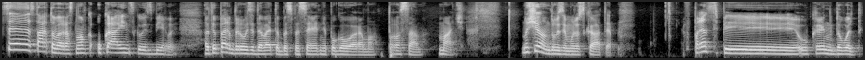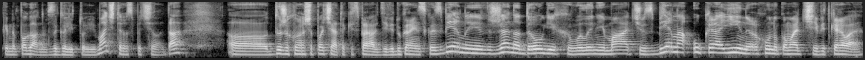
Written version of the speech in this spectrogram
Це стартова розстановка української збірної. А тепер, друзі, давайте безпосередньо поговоримо про сам матч. Ну, що я вам, друзі, можу сказати? В принципі, Україна доволі таки непогано взагалі той матч розпочала. Да? Е, дуже хороший початок і справді від української збірної. Вже на другій хвилині матчу збірна України рахунок у матчі відкриває.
